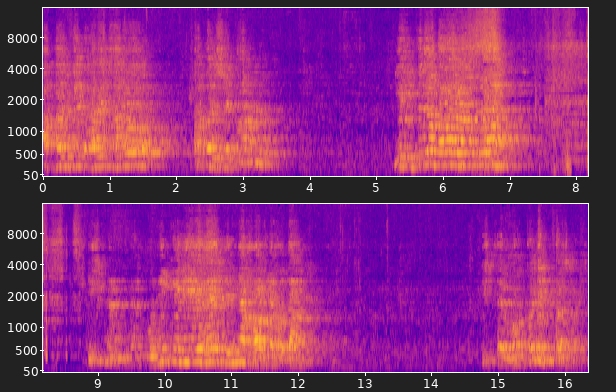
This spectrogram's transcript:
عقل کے دھارے کھارو عقل سے کام لو یہ اتنا بڑا واقعہ انہیں کے لیے ہے جن میں خوف خدا ہے اس سے مختلف فصل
